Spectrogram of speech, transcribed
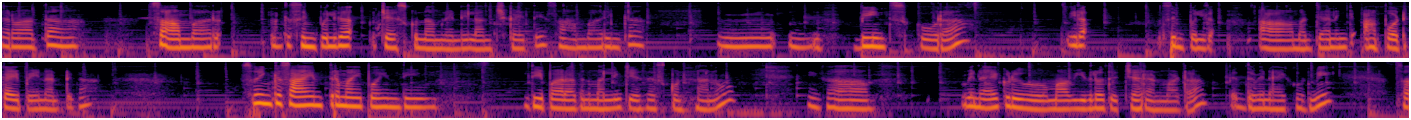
తర్వాత సాంబార్ ఇంకా సింపుల్గా చేసుకున్నాంలేండి లంచ్కి అయితే సాంబార్ ఇంకా బీన్స్ కూర ఇలా సింపుల్గా. ఆ మధ్యాహ్నంకి ఆ పూటకి అయిపోయినట్టుగా సో ఇంకా సాయంత్రం అయిపోయింది. దీపారాధన మళ్ళీ చేసేసుకుంటున్నాను. ఇక వినాయకుడు మా వీధిలో తెచ్చారనమాట పెద్ద వినాయకుడిని. సో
